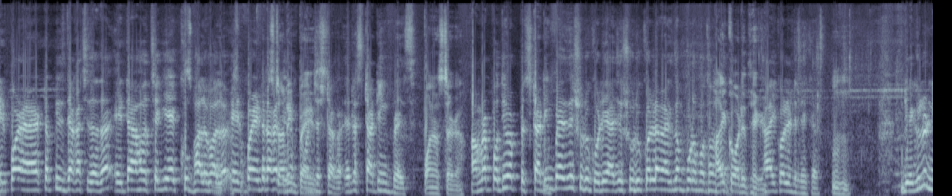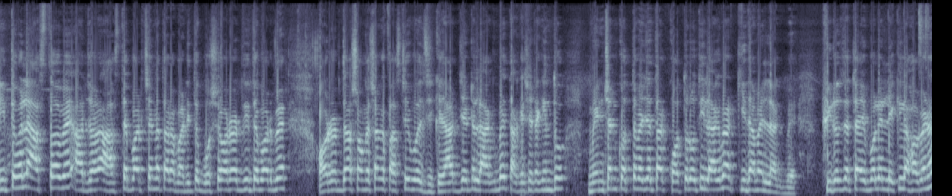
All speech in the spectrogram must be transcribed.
এরপর আরেকটা পিস দেখাচ্ছি দাদা এটা হচ্ছে গিয়ে খুব ভালো ভালো এরপর এটা Starting price। পঞ্চাশ টাকা এটা স্টার্টিং প্রাইস পঞ্চাশ টাকা। আমরা প্রতিবার স্টার্টিং প্রাইসে শুরু করি আজকে শুরু করলাম একদম পুরো প্রথম হাই quality থেকে। হাই কোয়ালিটি থেকে। এগুলো নিতে হলে আসতে হবে আর যারা আসতে পারছে না তারা বাড়িতে বসে অর্ডার দিতে পারবে। অর্ডার দেওয়ার সঙ্গে সঙ্গে ফার্স্টেই বলছি যার যেটা লাগবে তাকে সেটা কিন্তু মেনশন করতে হবে যে তার কত রতি লাগবে আর কি দামের লাগবে। ফিরোজে চাই বলে লিখলে হবে না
